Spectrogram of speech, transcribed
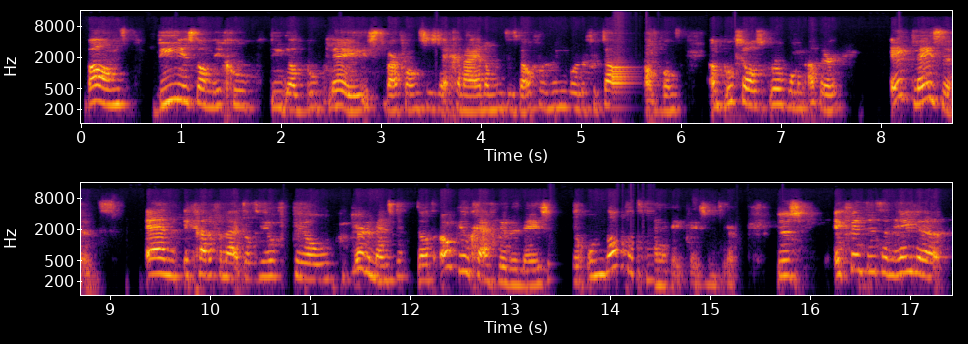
Want wie is dan die groep die dat boek leest, waarvan ze zeggen, nou ja, dan moet het wel voor hun worden vertaald. Want een boek zoals Girl, Woman, Other, ik lees het. En ik ga ervan uit dat heel veel gekleurde mensen dat ook heel graag willen lezen, omdat het hen representeert. Dus ik vind dit een hele.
